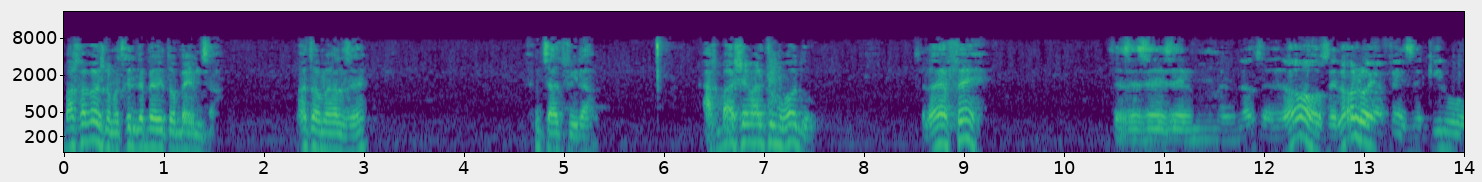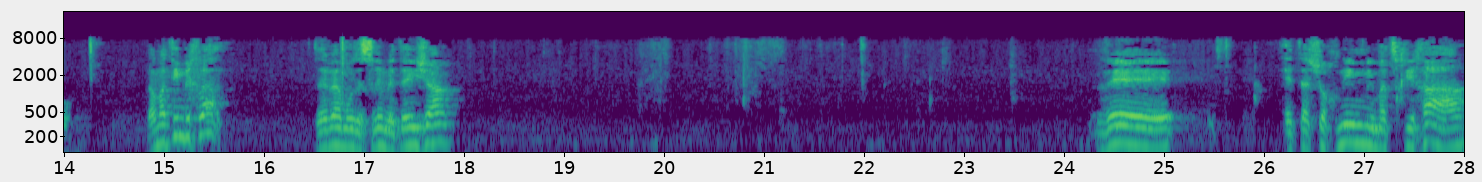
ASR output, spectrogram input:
בא חבר שלו, מתחיל לדבר איתו באמצע. מה אתה אומר על זה? אמצע התפילה. אך בא השם אל תמרודו. זה לא יפה. זה, זה, זה, זה, לא, זה לא, זה לא לא יפה, זה כאילו לא מתאים בכלל. זה בעמוד 29. ואת השוכנים עם הצחיחה,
